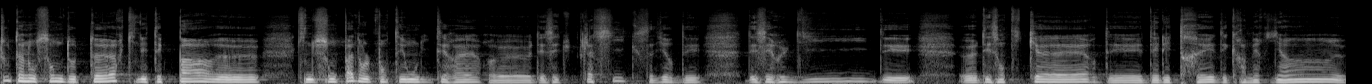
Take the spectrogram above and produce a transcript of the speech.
tout un ensemble d'auteurs qui n'étaient pas, euh, qui ne sont pas dans le panthéon littéraire euh, des études classiques, c'est-à-dire des, des érudits, des, euh, des antiquaires, des, des lettrés, des grammairiens,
